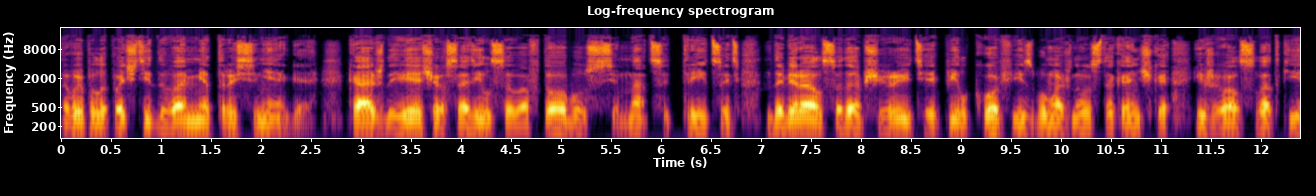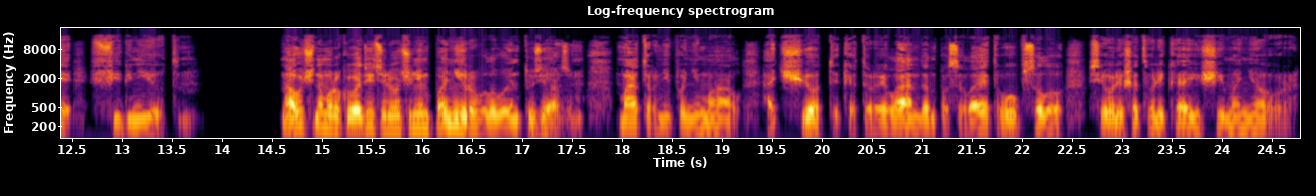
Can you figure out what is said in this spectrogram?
выпало почти два метра снега. Каждый вечер садился в автобус 17.30, добирался до общежития, пил кофе из бумажного стаканчика и жевал сладкие фигньютон. Научному руководителю очень импонировал его энтузиазм. Мэтр не понимал, отчеты, которые Лондон посылает в Упсалу, всего лишь отвлекающий маневр.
